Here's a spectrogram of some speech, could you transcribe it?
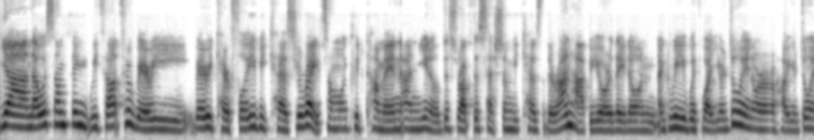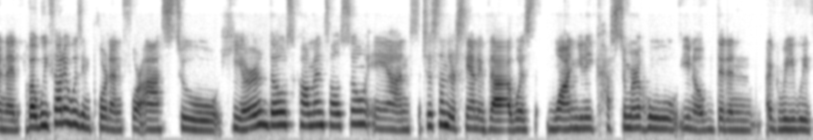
Yeah, and that was something we thought through very, very carefully because you're right. Someone could come in and, you know, disrupt the session because they're unhappy or they don't agree with what you're doing or how you're doing it. But we thought it was important for us to hear those comments also and just understand if that was one unique customer who, you know, didn't agree with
